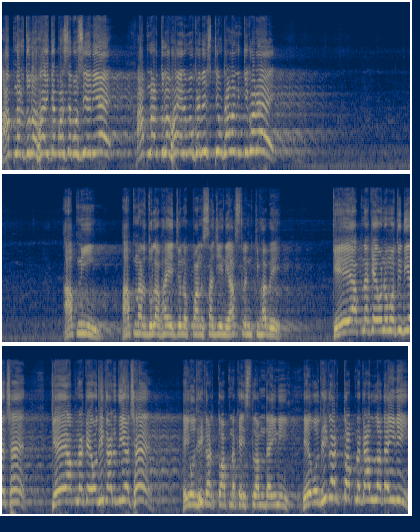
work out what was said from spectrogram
আপনার দুলা ভাইকে পাশে বসিয়ে নিয়ে আপনার মিষ্টি উঠালেন কি করে? আপনি আপনার দুলা ভাইয়ের জন্য পান সাজিয়ে নিয়ে আসলেন কীভাবে? কে আপনাকে অনুমতি দিয়েছে? কে আপনাকে অধিকার দিয়েছে? এই অধিকার তো আপনাকে ইসলাম দেয়নি। এই অধিকার তো আপনাকে আল্লাহ দেয়নি।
